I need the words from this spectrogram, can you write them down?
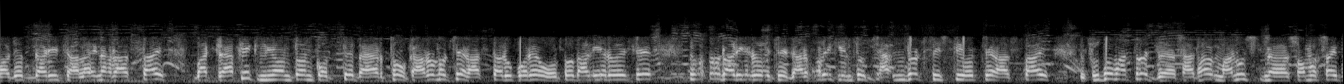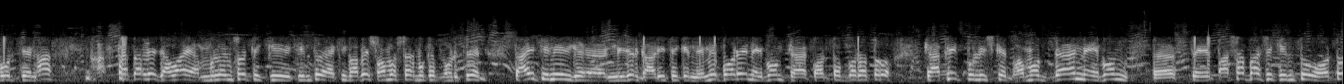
নজরদারি চালায় না রাস্তায় বা ট্রাফিক নিয়ন্ত্রণ করতে ব্যর্থ। কারণ হচ্ছে, রাস্তার উপরে অটো দাঁড়িয়ে রয়েছে, টোটো দাঁড়িয়ে রয়েছে, যার ফলে কিন্তু যানজট সৃষ্টি হচ্ছে রাস্তায়। শুধুমাত্র সাধারণ মানুষ সমস্যায় পড়ছে না হাসপাতালে যাওয়া অ্যাম্বুলেন্সও কিন্তু একইভাবে সমস্যার মুখে পড়ছেন। তাই তিনি নিজের গাড়ি থেকে নেমে পড়েন এবং কর্তব্যরত ট্রাফিক পুলিশকে ধমক দেন এবং পাশাপাশি কিন্তু অটো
